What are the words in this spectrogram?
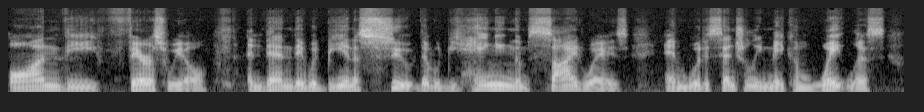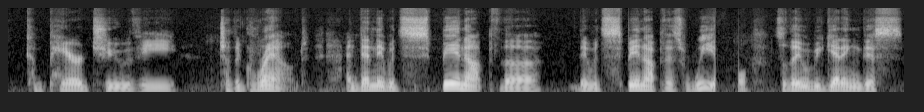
on the Ferris wheel, and then they would be in a suit that would be hanging them sideways and would essentially make them weightless compared to the to the ground. And then they would spin up the they would spin up this wheel so they would be getting this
